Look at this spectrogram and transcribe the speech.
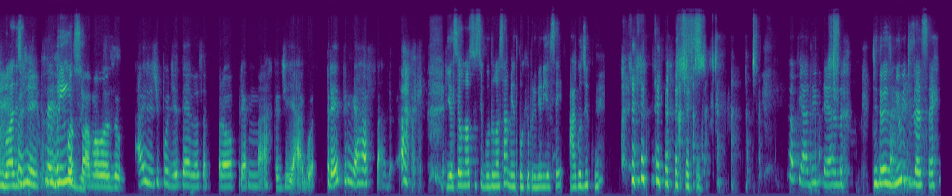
Um gole de Gente, um brinde. famoso, a gente podia ter a nossa própria marca de água. Treta engarrafada. Ia ser o nosso segundo lançamento, porque o primeiro ia ser água de cu. É uma piada interna de 2017.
